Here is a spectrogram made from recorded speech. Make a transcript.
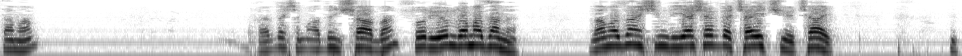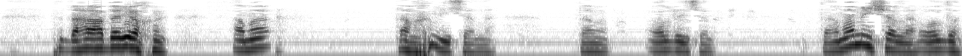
Tamam. Kardeşim adın Şaban. Soruyorum Ramazan'ı. Ramazan şimdi Yaşar da çay içiyor. Çay. Daha haber yok. Ama tamam inşallah. Tamam. Oldu inşallah. Tamam inşallah. Oldu.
